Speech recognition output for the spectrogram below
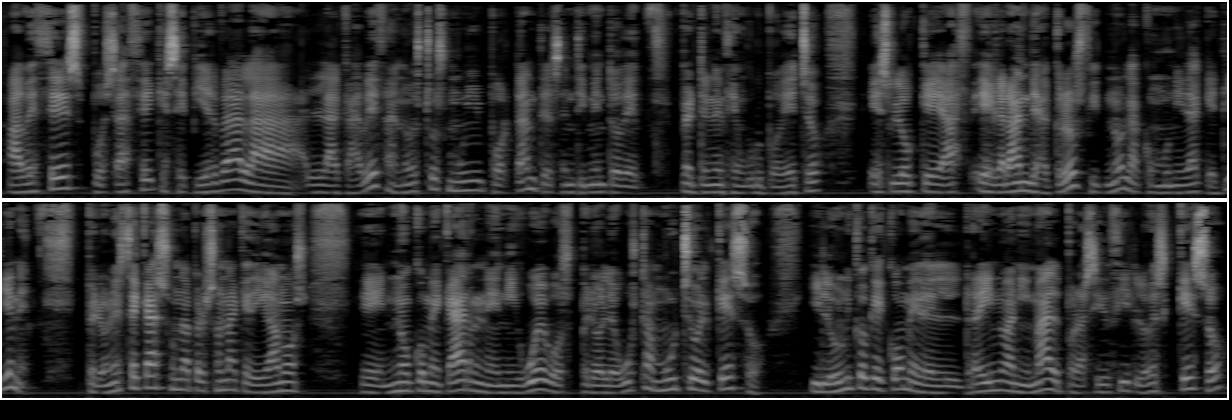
a veces pues hace que se pierda la, la cabeza, ¿no? Esto es muy importante, el sentimiento de pertenencia a un grupo. De hecho, es lo que hace grande a CrossFit, ¿no? La comunidad que tiene. Pero en este caso, una persona que, digamos, eh, no come carne ni huevos, pero le gusta mucho el queso y lo único que come del reino animal, por así decirlo, es queso,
